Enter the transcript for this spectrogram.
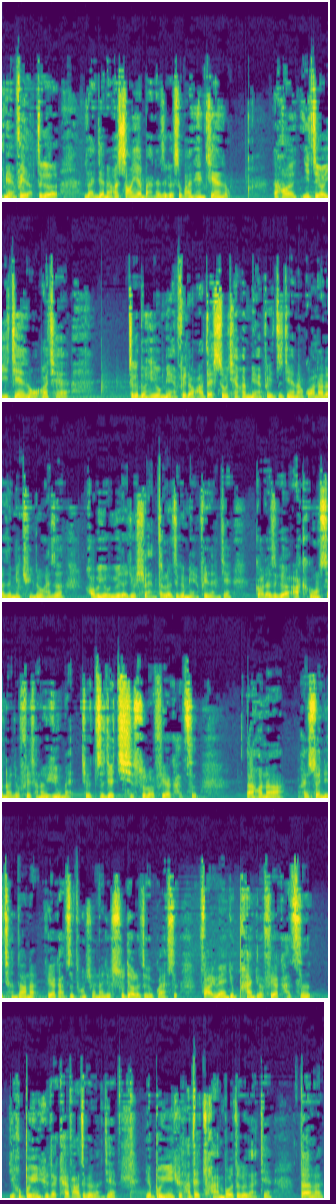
免费的这个软件呢和商业版的这个是完全兼容，然后你只要一兼容，而且这个东西又免费的话，在收钱和免费之间呢，广大的人民群众还是毫不犹豫的就选择了这个免费软件，搞得这个阿克公司呢就非常的郁闷，就直接起诉了菲尔卡兹，然后呢很顺理成章的，菲尔卡兹同学呢就输掉了这个官司，法院就判决菲尔卡兹以后不允许再开发这个软件，也不允许他再传播这个软件。当然了，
